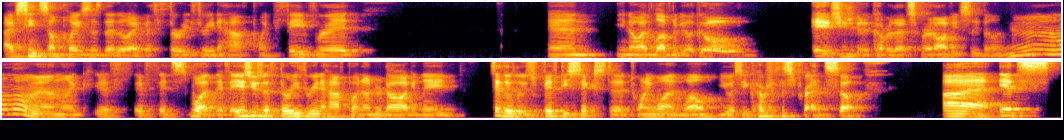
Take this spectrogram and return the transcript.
I've seen some places that are like a 33 and a half point favorite. And, you know, I'd love to be like, oh, ASU's going to cover that spread, obviously. But like, eh, I don't know, man. Like, if if it's what if ASU's a 33 and a half point underdog and they say they lose 56 to 21, well, USC covers the spread. So uh it's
